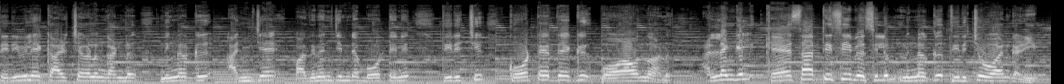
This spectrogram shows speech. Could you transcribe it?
തെരുവിലെ കാഴ്ചകളും കണ്ട് നിങ്ങൾക്ക് അഞ്ച് പതിനഞ്ചിന്റെ ബോട്ടിന് തിരിച്ച് കോട്ടയത്തേക്ക് പോകാവുന്നതാണ്. അല്ലെങ്കിൽ K S R T C ബസ്സിലും നിങ്ങൾക്ക് തിരിച്ചു പോകാൻ കഴിയും.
